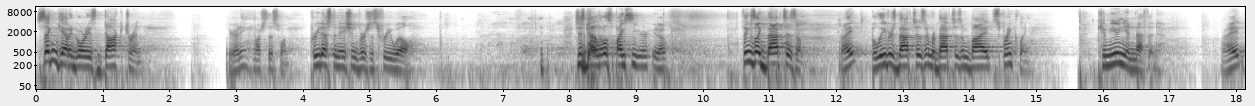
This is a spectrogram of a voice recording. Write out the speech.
Second category is doctrine. You ready? Watch this one predestination versus free will. Just got a little spicier, you know. Things like baptism, right? Believer's baptism or baptism by sprinkling. Communion method, right?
